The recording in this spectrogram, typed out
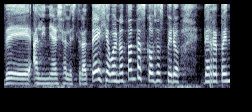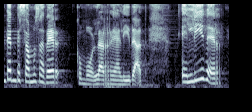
de alinearse a la estrategia, bueno, tantas cosas, pero de repente empezamos a ver como la realidad. El líder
